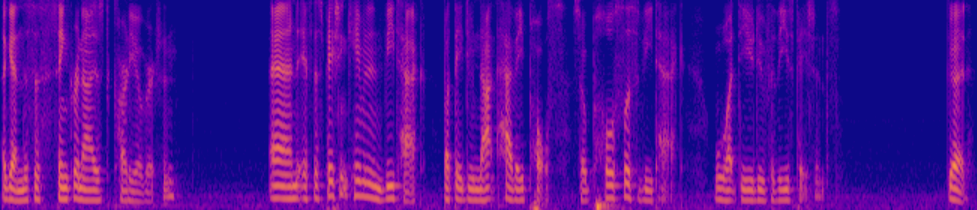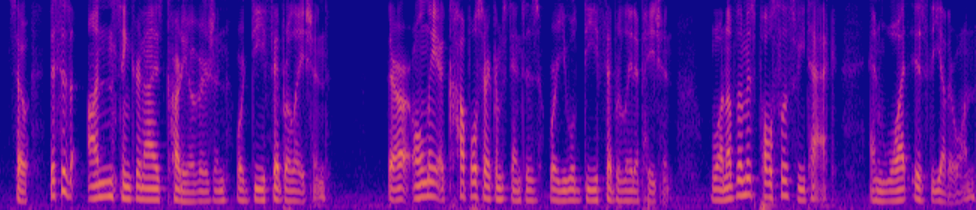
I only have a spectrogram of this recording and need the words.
Again, this is synchronized cardioversion. And if this patient came in in VTAC, but they do not have a pulse, so pulseless VTAC, what do you do for these patients? Good. So this is unsynchronized cardioversion or defibrillation. There are only a couple circumstances where you will defibrillate a patient. One of them is pulseless VTAC, and what is the other one?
